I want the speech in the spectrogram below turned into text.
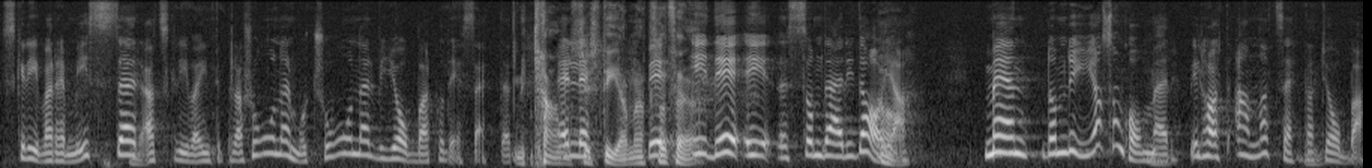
skriva remisser, att skriva interpellationer, motioner. Vi jobbar på det sättet. Vi kan Eller, systemet, så att säga. I det, i, som det är idag, ja. ja. Men de nya som kommer vill ha ett annat sätt att jobba.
